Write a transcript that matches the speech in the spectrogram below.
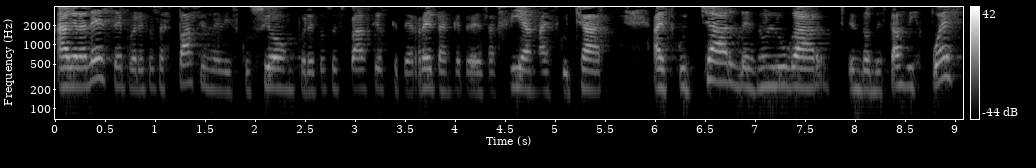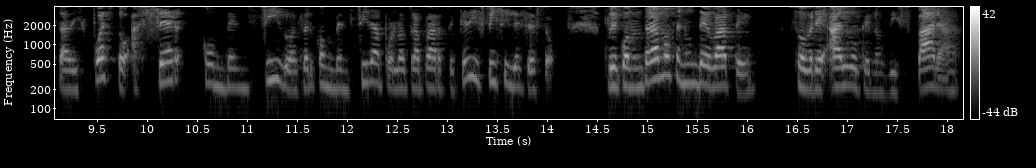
agradece por esos espacios de discusión, por esos espacios que te retan, que te desafían a escuchar, a escuchar desde un lugar en donde estás dispuesta, dispuesto a ser convencido, a ser convencida por la otra parte. Qué difícil es eso. Porque cuando entramos en un debate sobre algo que nos dispara,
